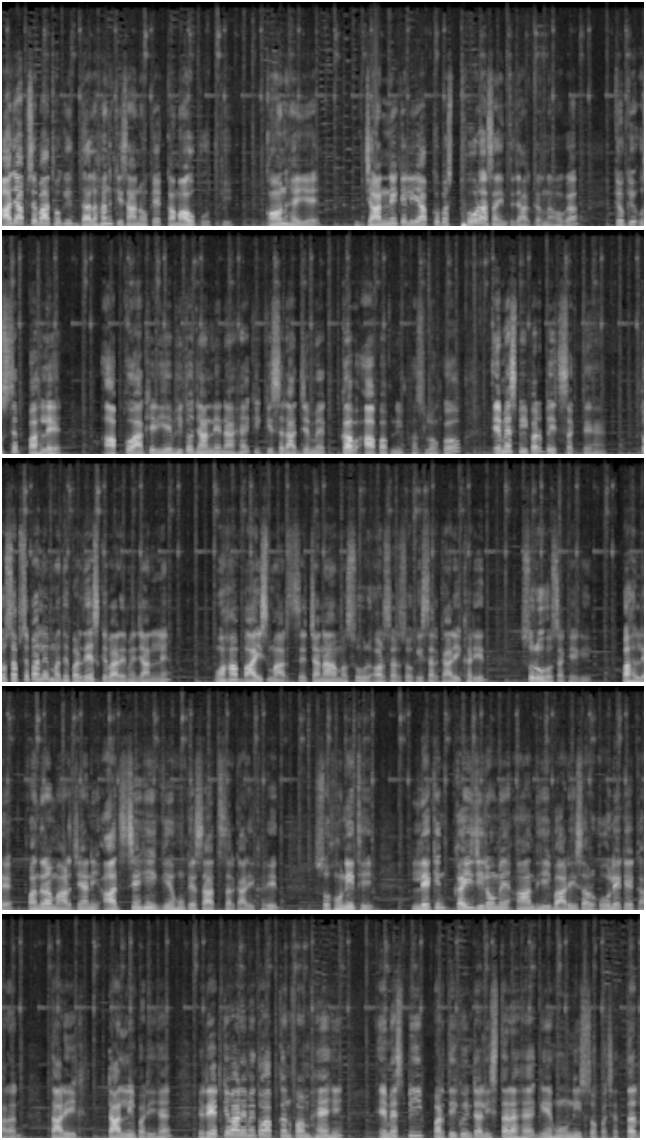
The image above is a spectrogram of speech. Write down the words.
आज आपसे बात होगी दलहन किसानों के कमाऊ पूत की। कौन है ये? जानने के लिए आपको बस थोड़ा सा इंतज़ार करना होगा, क्योंकि उससे पहले आपको आखिर ये भी तो जान लेना है कि किस राज्य में कब आप अपनी फ़सलों को एमएसपी पर बेच सकते हैं। तो सबसे पहले मध्य प्रदेश के बारे में जान लें। वहाँ 22 मार्च से चना, मसूर और सरसों की सरकारी खरीद शुरू हो सकेगी। पहले 15 मार्च यानी आज से ही गेहूँ के साथ सरकारी खरीद होनी थी, लेकिन कई जिलों में आंधी, बारिश और ओले के कारण तारीख टालनी पड़ी है। रेट के बारे में तो आप कंफर्म हैं ही। एमएसपी प्रति क्विंटल इस तरह है, गेहूँ उन्नीस सौ पचहत्तर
